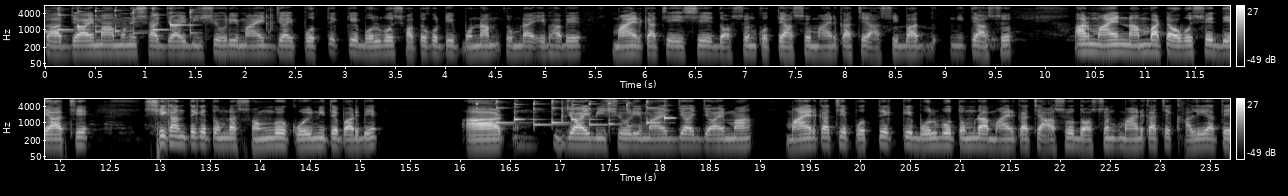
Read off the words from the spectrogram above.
তা জয় মা মনসা জয় বিশ্বহরি মায়ের জয়। প্রত্যেককে বলব শতকোটি প্রণাম। তোমরা এভাবে মায়ের কাছে এসে দর্শন করতে আসো, মায়ের কাছে আশীর্বাদ নিতে আসো। আর মায়ের নাম্বারটা অবশ্যই দেয়া আছে। সেখান থেকে তোমরা সংগ্রহ করে নিতে পারবে। আর জয় বিশ্বরী মায়ের জয় জয় মা। মায়ের কাছে প্রত্যেককে বলব তোমরা মায়ের কাছে আসো, দর্শন মায়ের কাছে খালি হাতে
